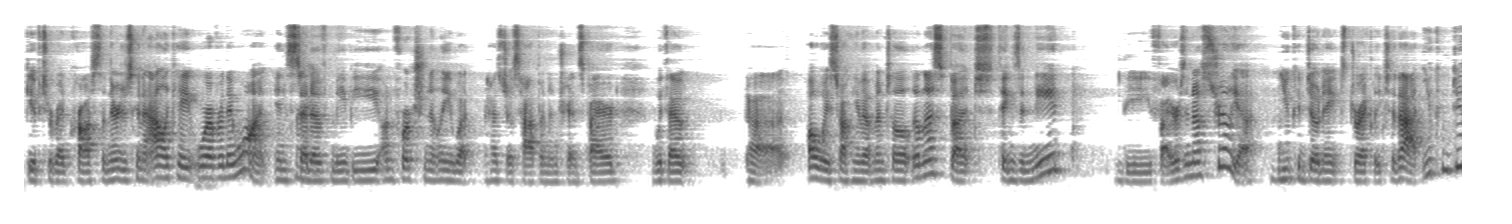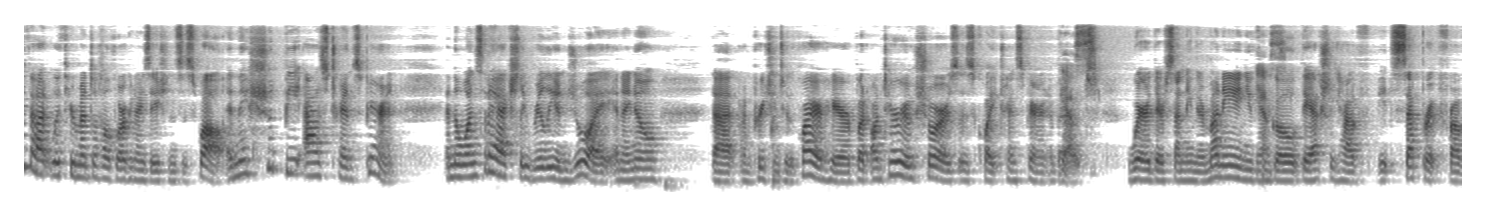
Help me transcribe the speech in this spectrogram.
give to Red Cross, then they're just going to allocate wherever they want instead of maybe, unfortunately, what has just happened and transpired without uh, always talking about mental illness, but things in need. The fires in Australia, you could donate directly to that. You can do that with your mental health organizations as well, and they should be as transparent. And the ones that I actually really enjoy, and I know that I'm preaching to the choir here, but Ontario Shores is quite transparent about Yes. Where they're sending their money, and you can Yes. go. They actually have it's separate from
